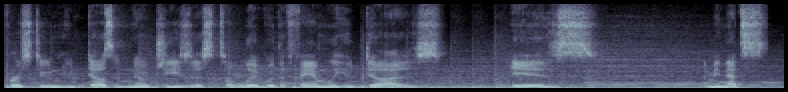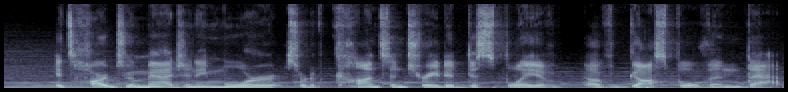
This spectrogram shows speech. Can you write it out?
for a student who doesn't know Jesus to live with a family who does is I mean that's it's hard to imagine a more sort of concentrated display of, of gospel than that.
